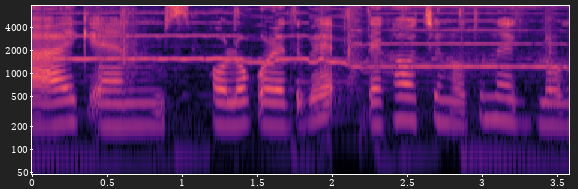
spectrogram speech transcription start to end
like and follow করে দেবে। দেখা হচ্ছে নতুন এক ব্লগে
